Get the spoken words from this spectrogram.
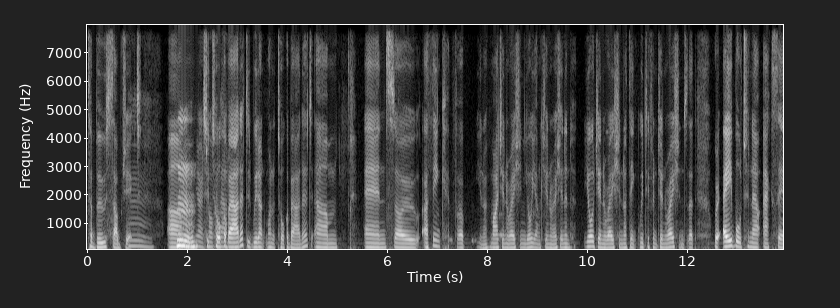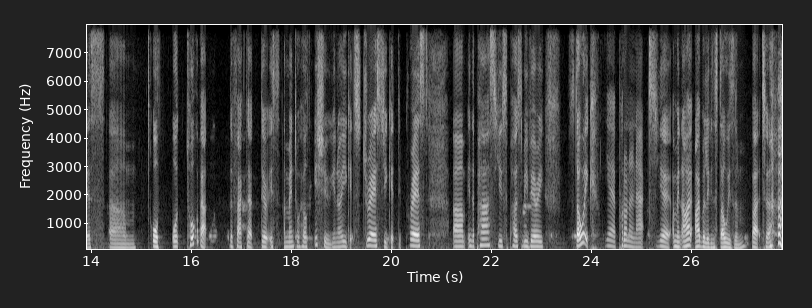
taboo subject. Mm. Um, mm. To talk, talk about, about, it, we don't want to talk about it. Um, and so I think for you know my generation, your young generation, and your generation, I think we're different generations that we're able to now access um, or or talk about the fact that there is a mental health issue. You know, you get stressed, you get depressed. Um, in the past, you're supposed to be very stoic. Yeah, put on an act. Yeah, I mean, I, I believe in stoicism, but uh,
